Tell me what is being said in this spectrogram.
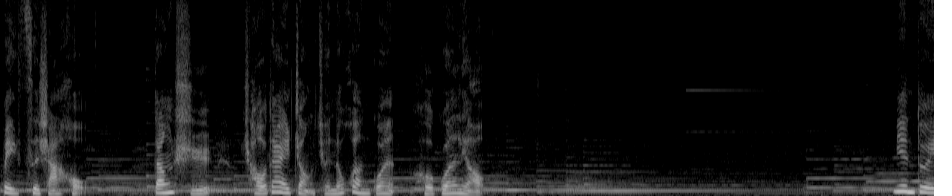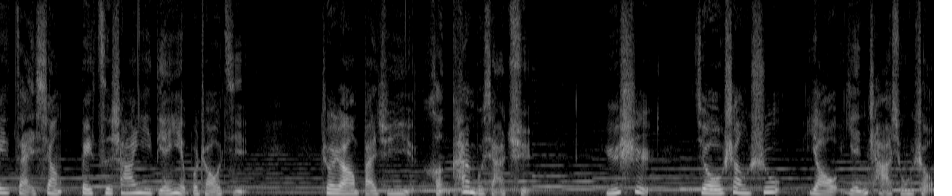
被刺杀后，当时朝代掌权的宦官和官僚面对宰相被刺杀一点也不着急，这让白居易很看不下去，于是就上书要严查凶手。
